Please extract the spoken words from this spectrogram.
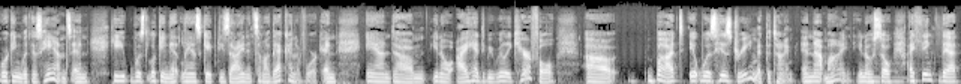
working with his hands. And he was looking at landscape design and some of that kind of work. And and um, you know I had to be really careful uh, but it was his dream at the time and not mine you know. So I think that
